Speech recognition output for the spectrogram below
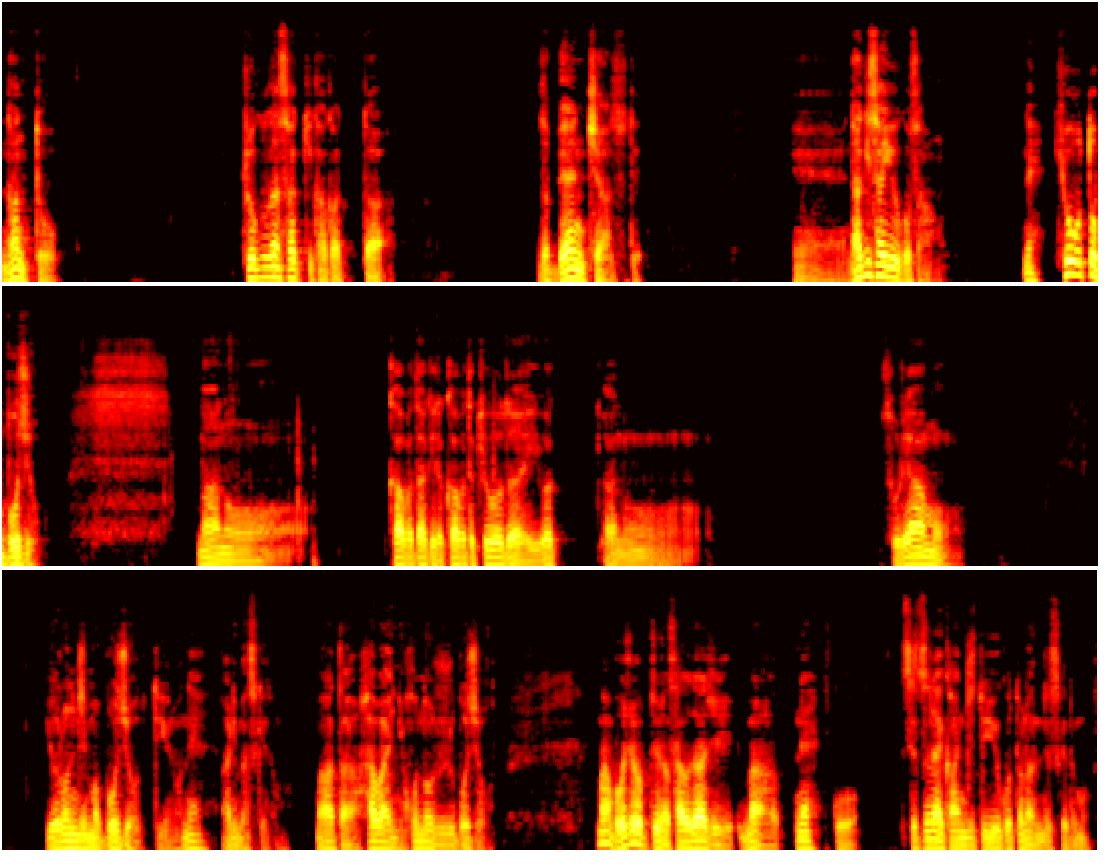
なんと、曲がさっきかかった、ザ・ベンチャーズで、えー、渚優子さん、ね、京都母女。まあ、あの、川端明、川端兄弟は、あの、そりゃもう、与論島墓場っていうのね、ありますけども。まあ、あとはハワイにホノルル墓場。まあ、墓場っていうのはサウダージ、まあね、こう、切ない感じということなんですけども。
